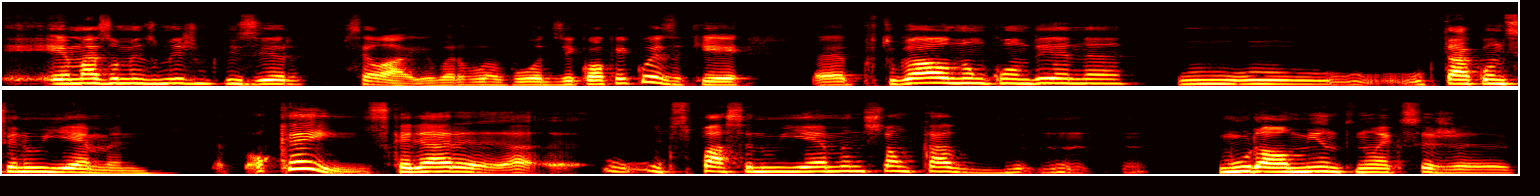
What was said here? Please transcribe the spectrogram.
é mais ou menos o mesmo que dizer, sei lá, agora vou, vou dizer qualquer coisa, que é Portugal não condena o, o, o que está a acontecer no Iémen ok, se calhar uh, o que se passa no Iémen está um bocado moralmente não é que seja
